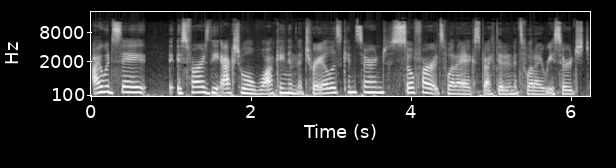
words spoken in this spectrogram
I would say as far as the actual walking and the trail is concerned, so far it's what I expected and it's what I researched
